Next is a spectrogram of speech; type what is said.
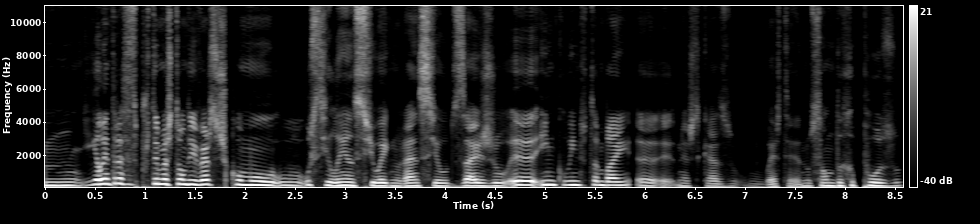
Um, e ele interessa-se por temas tão diversos como o, o silêncio, a ignorância, o desejo, eh, incluindo também, eh, neste caso, esta noção de repouso.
